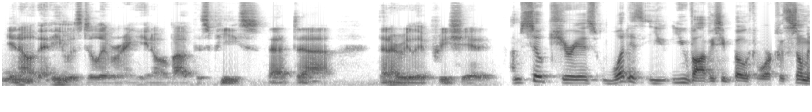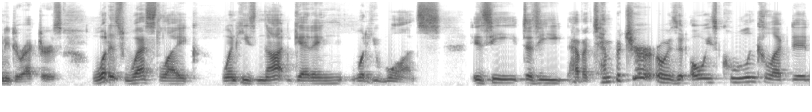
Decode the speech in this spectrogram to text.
you know, that he was delivering, you know, about this piece that, uh, that I really appreciated. I'm so curious. What is you? You've obviously both worked with so many directors. What is Wes like when he's not getting what he wants? Is he does he have a temperature or is it always cool and collected?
